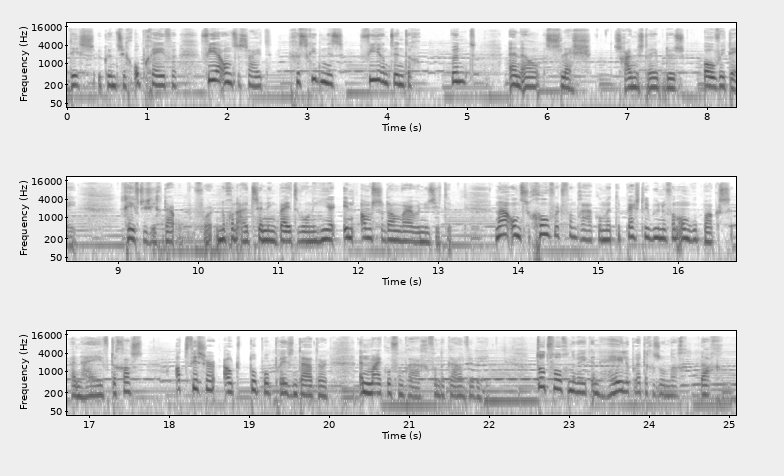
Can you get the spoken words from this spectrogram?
Dis. U kunt zich opgeven via onze site geschiedenis24.nl slash dus OVT. Geeft u zich daarop voor nog een uitzending bij te wonen hier in Amsterdam waar we nu zitten. Na ons Govert van Brakel met de perstribune van Omroep Max. En hij heeft de gast Ad Visser, oud-toppel-presentator... en Michael van Praag van de KNVB. Tot volgende week, een hele prettige zondag. Dag.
